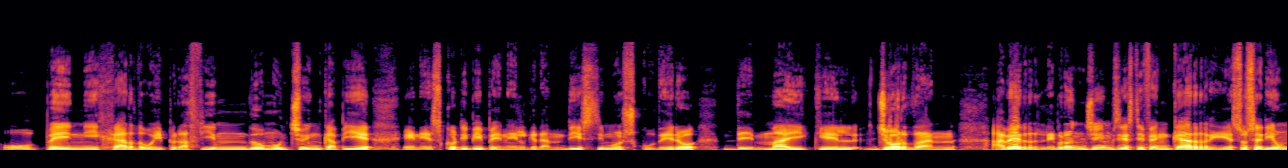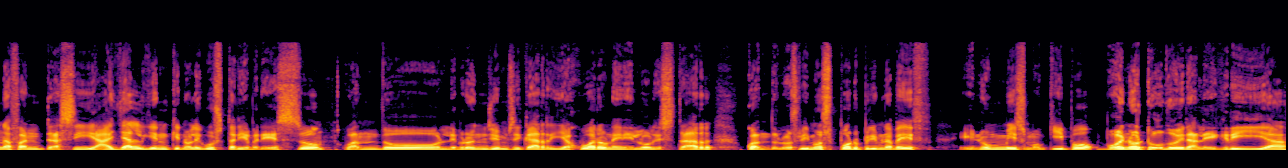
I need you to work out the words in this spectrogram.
o Penny Hardaway, pero haciendo mucho hincapié en Scottie Pippen, el grandísimo escudero de Michael Jordan. A ver, LeBron James y Stephen Curry, eso sería una fantasía. ¿Hay alguien que no le gustaría ver eso? Cuando LeBron James y Curry ya jugaron en el All-Star, cuando los vimos por primera vez en un mismo equipo, bueno, todo era alegría,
